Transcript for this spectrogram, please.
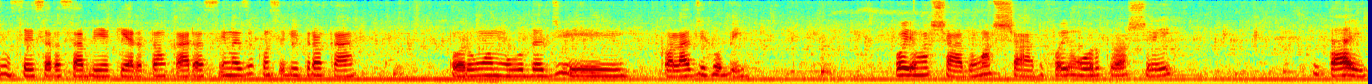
Não sei se ela sabia que era tão caro assim, mas eu consegui trocar por uma muda de colar de rubi. Foi um achado, um achado. Foi um ouro que eu achei. E tá aí.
